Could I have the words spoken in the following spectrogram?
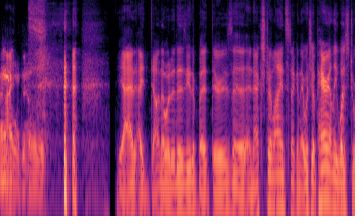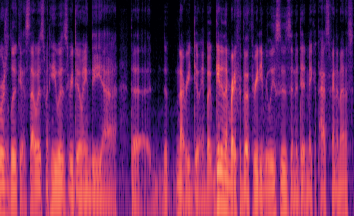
I don't know what the hell it is. yeah, I, I don't know what it is either, but there's a, an extra line stuck in there, which apparently was George Lucas. That was when he was redoing the uh, the, the not redoing, but getting them ready for the 3D releases, and it didn't make it past Phantom Menace.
